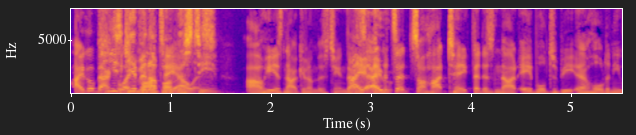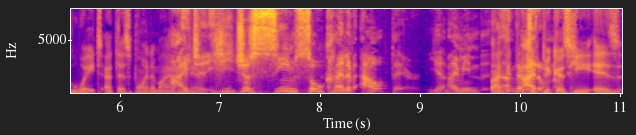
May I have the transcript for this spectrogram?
I go back He's to like given up Monta on this Ellis. team. Oh, he is not good on this team. That's, I- I- that's, that's a hot take that is not able to be uh, hold any weight at this point, in my I opinion. ju- he just seems so kind of out there. Yeah, I mean, I think that's just don't because he is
